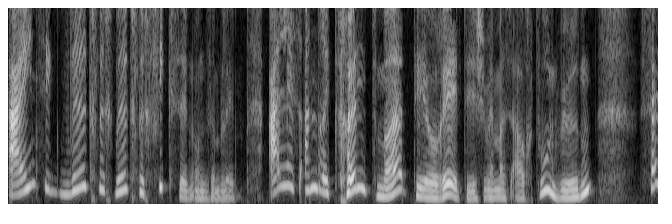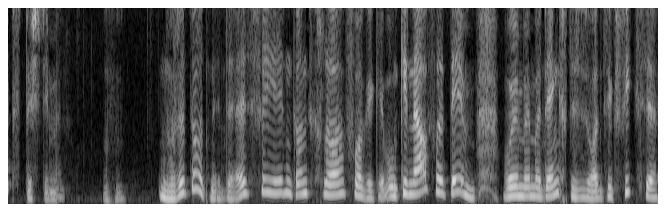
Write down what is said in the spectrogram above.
einzig wirklich, wirklich Fixe in unserem Leben. Alles andere könnte man theoretisch, wenn wir es auch tun würden, selbst bestimmen. Mhm. Nur der Tod nicht. Der ist für jeden ganz klar vorgegeben. Und genau vor dem, wo ich mir immer denke, das ist einzig Fixe,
